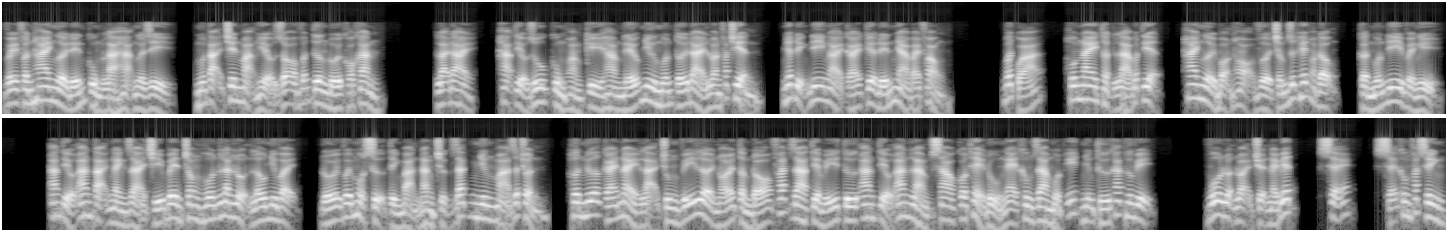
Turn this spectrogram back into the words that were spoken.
Về phần hai người đến cùng là hạ người gì, muốn tại trên mạng hiểu rõ vẫn tương đối khó khăn. Lại đài, Hạ Tiểu Du cùng Hoàng Kỳ Hàm nếu như muốn tới Đài Loan phát triển, nhất định đi ngải cái kia đến nhà bái phỏng. Bất quá, hôm nay thật là bất tiện, hai người bọn họ vừa chấm dứt hết hoạt động, cần muốn đi về nghỉ. An Tiểu An tại ngành giải trí bên trong hỗn lăn lộn lâu như vậy, đối với một sự tình bản năng trực giác nhưng mà rất chuẩn, hơn nữa cái này lại trung vĩ lời nói tầm đó phát ra tiềm ý từ an tiểu an làm sao có thể đủ nghe không ra một ít những thứ khác hương vị. Vô luận loại chuyện này biết sẽ sẽ không phát sinh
